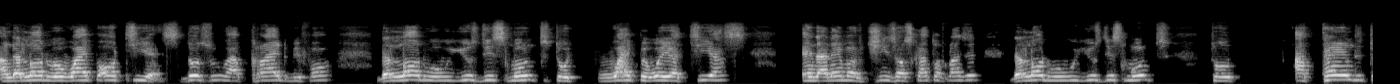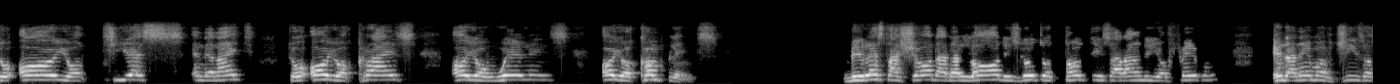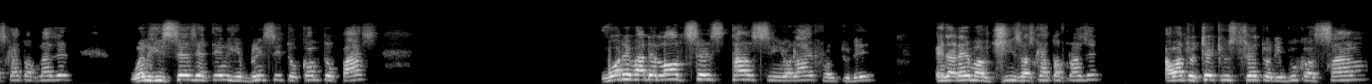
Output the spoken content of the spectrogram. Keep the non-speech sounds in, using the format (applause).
And the Lord will wipe all tears. Those who have cried before, the Lord will use this month to wipe away your tears in the name of Jesus Christ of Nazareth. The Lord will use this month to attend to all your tears in the night, to all your cries, all your wailings, all your complaints. Be rest assured that the Lord is going to turn things around in your favor in the name of Jesus Christ of Nazareth. When He says a thing, He brings it to come to pass. Whatever the Lord says stands in your life from today. In the name of Jesus Christ of Nazareth, I want to take you straight to the book of Psalm,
